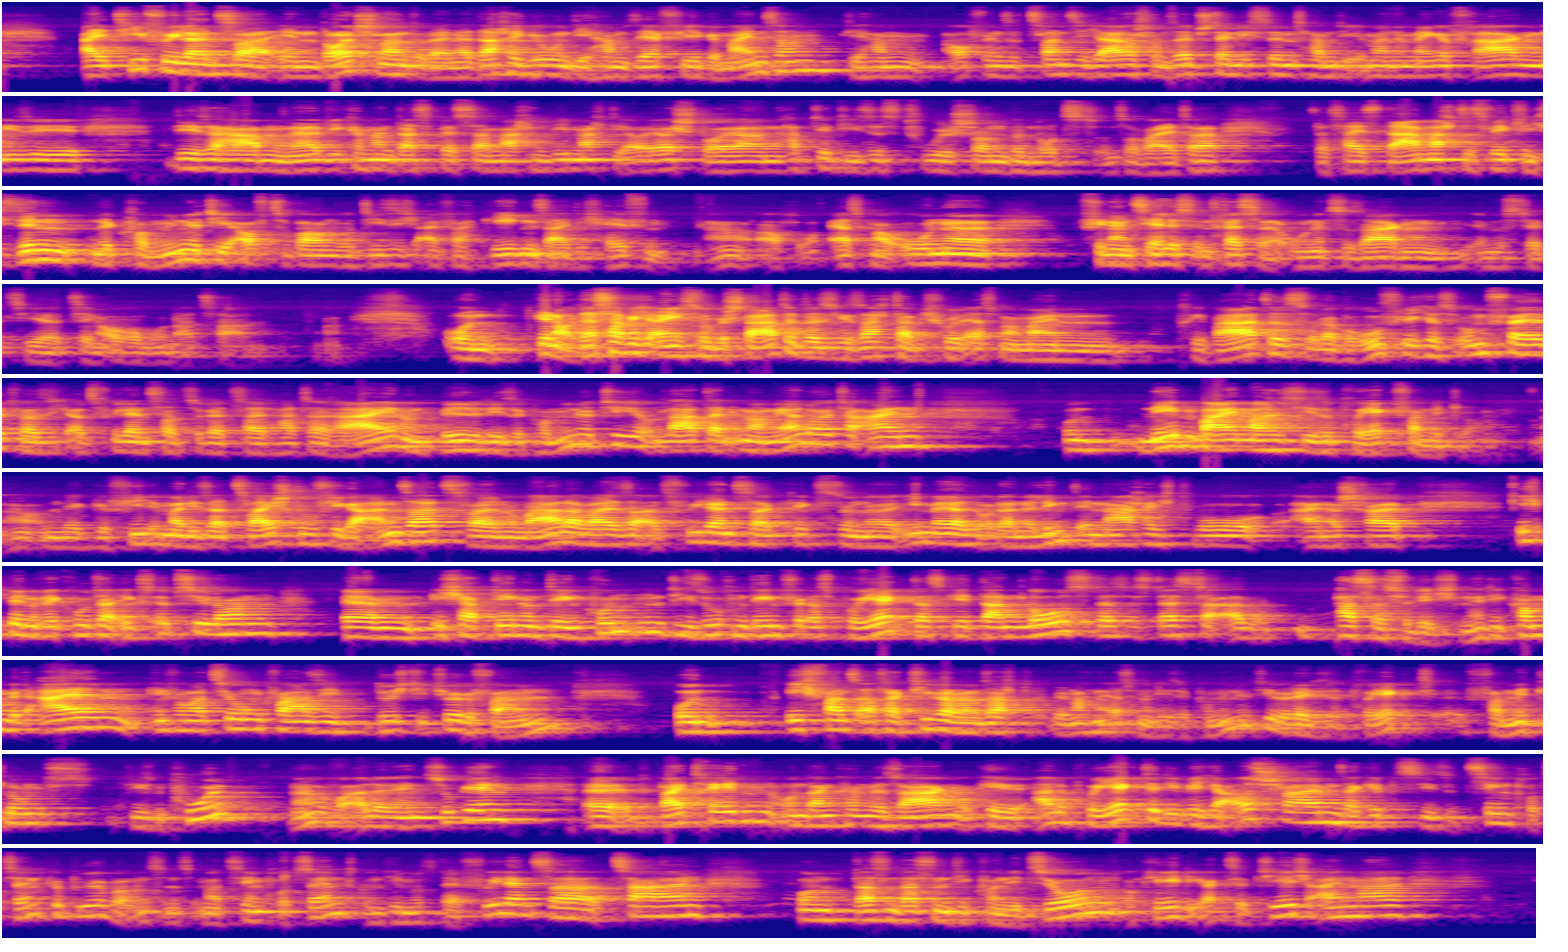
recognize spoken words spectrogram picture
IT-Freelancer in Deutschland oder in der Dachregion, die haben sehr viel gemeinsam. Die haben, auch wenn sie 20 Jahre schon selbstständig sind, haben die immer eine Menge Fragen, die sie die sie haben. Ne? Wie kann man das besser machen? Wie macht ihr euer Steuern? Habt ihr dieses Tool schon benutzt und so weiter? Das heißt, da macht es wirklich Sinn, eine Community aufzubauen, wo die sich einfach gegenseitig helfen. Ja? Auch erstmal ohne finanzielles Interesse, ohne zu sagen, ihr müsst jetzt hier 10 Euro im Monat zahlen. Und genau, das habe ich eigentlich so gestartet, dass ich gesagt habe, ich hole erstmal mein privates oder berufliches Umfeld, was ich als Freelancer zu der Zeit hatte, rein und bilde diese Community und lade dann immer mehr Leute ein. Und nebenbei mache ich diese Projektvermittlung. Und mir gefiel immer dieser zweistufige Ansatz, weil normalerweise als Freelancer kriegst du eine E-Mail oder eine LinkedIn-Nachricht, wo einer schreibt, ich bin Recruiter XY, ähm, ich habe den und den Kunden, die suchen den für das Projekt, das geht dann los, das ist das, also passt das für dich. Ne? Die kommen mit allen Informationen quasi durch die Tür gefallen. Und ich fand es attraktiver, wenn man sagt, wir machen erstmal diese Community oder diese Projektvermittlungs, diesen Pool, ne, wo alle hinzugehen, äh, beitreten und dann können wir sagen, okay, alle Projekte, die wir hier ausschreiben, da gibt es diese 10% Gebühr, bei uns sind es immer 10% und die muss der Freelancer zahlen und das und das sind die Konditionen, okay, die akzeptiere ich einmal.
